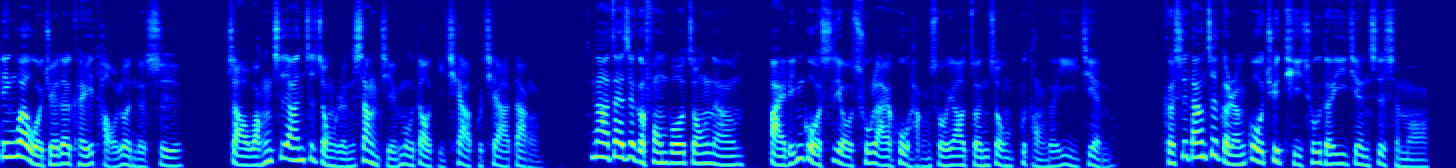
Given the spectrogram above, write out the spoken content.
另外，我觉得可以讨论的是，找王志安这种人上节目到底恰不恰当？那在这个风波中呢，百灵果是有出来护航，说要尊重不同的意见。可是当这个人过去提出的意见是什么？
